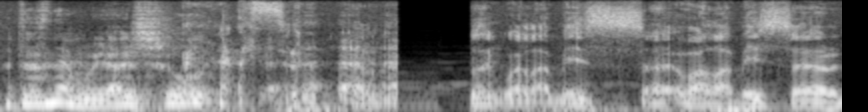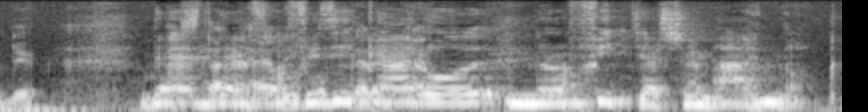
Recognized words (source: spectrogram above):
Hát ez nem olyan sok. valami, valami szörnyű. De, Aztán de ezt a fizikáról a fittyet sem hánynak.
